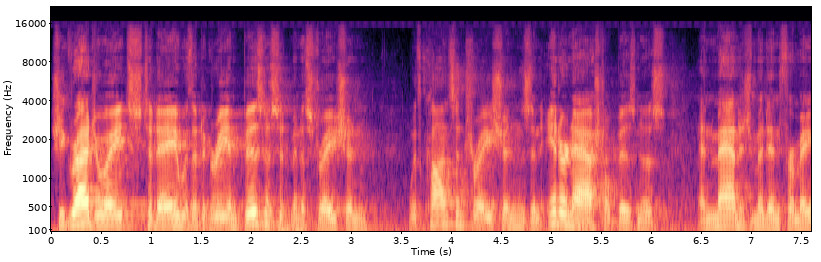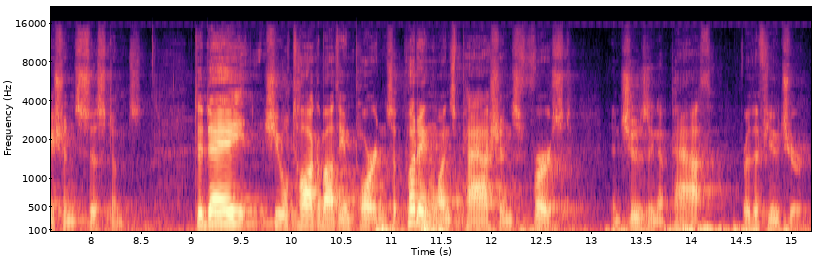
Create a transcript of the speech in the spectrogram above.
She graduates today with a degree in business administration with concentrations in international business and management information systems. Today, she will talk about the importance of putting one's passions first and choosing a path for the future.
